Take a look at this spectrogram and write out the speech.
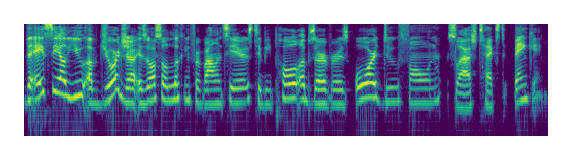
The ACLU of Georgia is also looking for volunteers to be poll observers or do phone slash text banking.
